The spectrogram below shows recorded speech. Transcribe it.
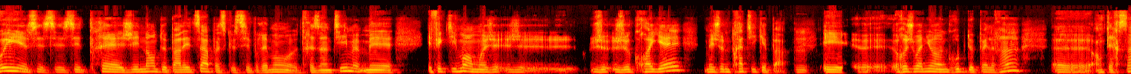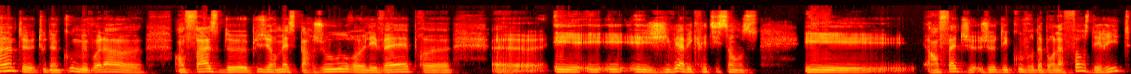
Oui, c'est- très gênant de parler de ça parce que c'est vraiment euh, très intime. Mais effectivement, moi, je, je, je, je croyais, mais je ne pratiquais pas. Mm. Et euh, rejoignant un groupe de pèlerins euh, en Terre Sainte, tout d'un coup, me voilà euh, en face de plusieurs messes par jour, euh, les vêpres, euh, euh, et, et, et, et j'y vais avec réticence. Et en fait, je, découvre d'abord la force des rites,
